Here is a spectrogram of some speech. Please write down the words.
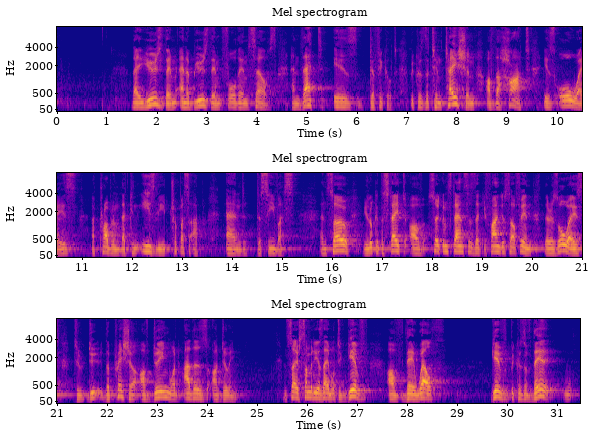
they use them and abuse them for themselves. And that is difficult because the temptation of the heart is always a problem that can easily trip us up and deceive us. And so you look at the state of circumstances that you find yourself in, there is always to do the pressure of doing what others are doing. And so if somebody is able to give of their wealth, give because of their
